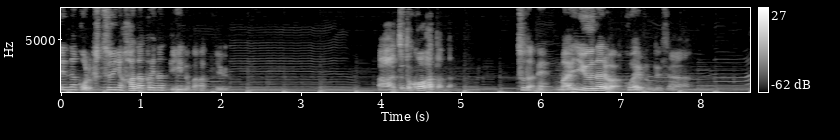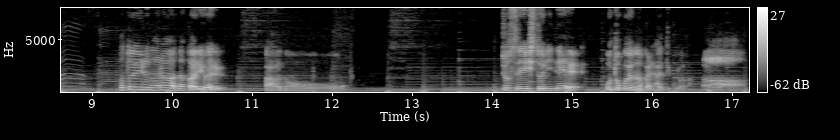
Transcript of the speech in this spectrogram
てなんか俺普通に裸になっていいのかなっていう。ああちょっと怖かったんだ。そうだね。まあ言うなれば怖いもんですよ、例えるならなんかいわゆるあのー女性一人で男湯の中に入ってくるような。あ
